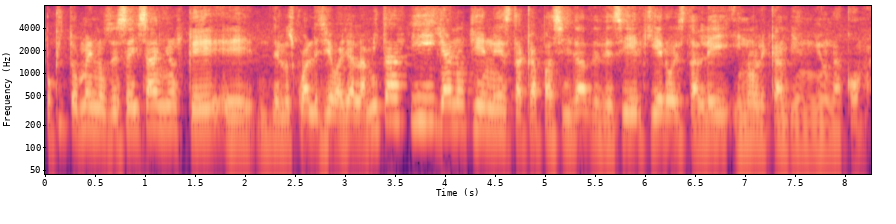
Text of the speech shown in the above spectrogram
poquito menos de seis años, que, eh, de los cuales lleva ya la mitad, y ya no tiene esta capacidad de decir quiero esta ley y no le cambien ni una coma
